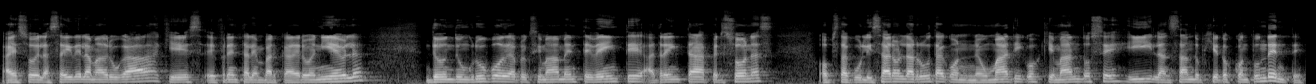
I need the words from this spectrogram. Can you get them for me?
a eso de las 6 de la madrugada, que es eh, frente al embarcadero de Niebla, donde un grupo de aproximadamente 20 a 30 personas obstaculizaron la ruta con neumáticos quemándose y lanzando objetos contundentes.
